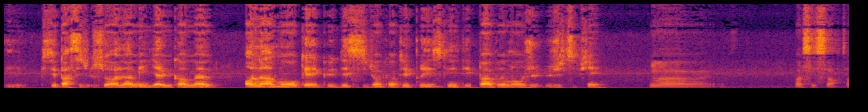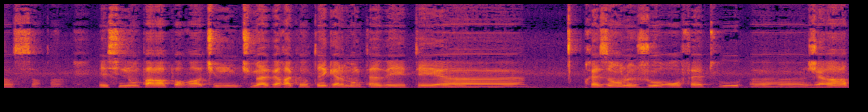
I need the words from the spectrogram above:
qui s'est passée ce soir-là, mais il y a eu quand même en amont quelques décisions qui ont été prises qui n'étaient pas vraiment ju- justifiées. Ouais, ouais, ouais. Ouais, c'est certain, c'est certain. Et sinon, par rapport à... Tu, tu m'avais raconté également que tu avais été euh, présent le jour en fait où euh, Gérard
